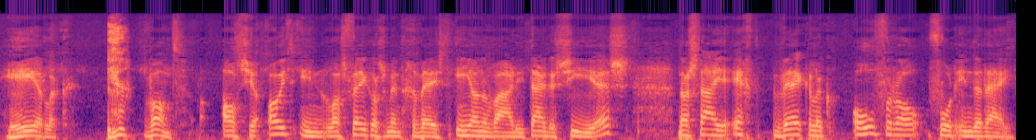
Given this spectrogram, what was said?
heerlijk. Ja. Want als je ooit in Las Vegas bent geweest in januari tijdens CES, dan sta je echt werkelijk overal voor in de rij.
